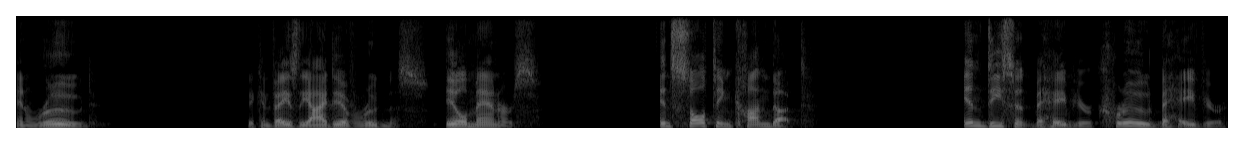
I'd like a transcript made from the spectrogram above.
and rude. It conveys the idea of rudeness, ill manners, insulting conduct, indecent behavior, crude behavior.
